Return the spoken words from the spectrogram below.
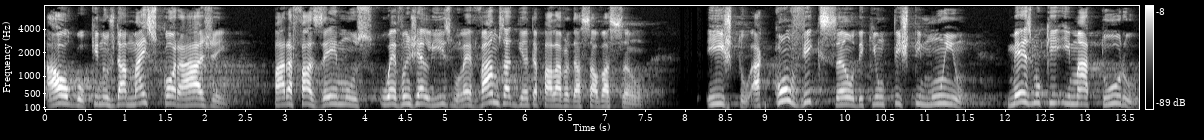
algo que nos dá mais coragem para fazermos o evangelismo, levarmos adiante a palavra da salvação. Isto, a convicção de que um testemunho, mesmo que imaturo,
